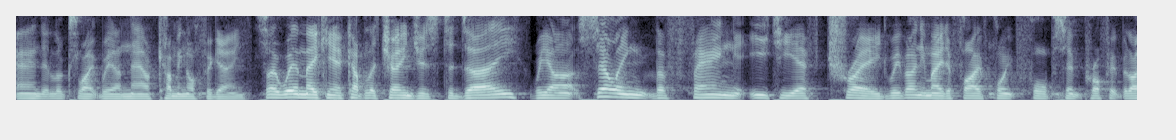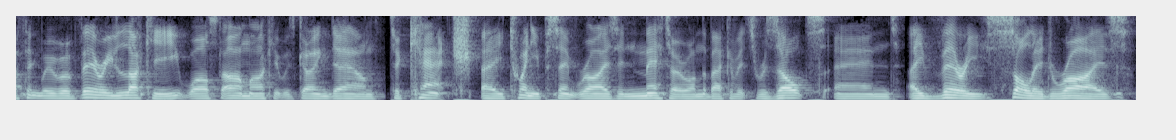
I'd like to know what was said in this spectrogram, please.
and it looks like we are now coming off again. So we're making a couple of changes today. We are selling the FANG ETF trade. We've only made a 5.4% profit, but I think we were very lucky whilst our market was going down to catch a 20% rise in Meta on the back of its results and a very solid rise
